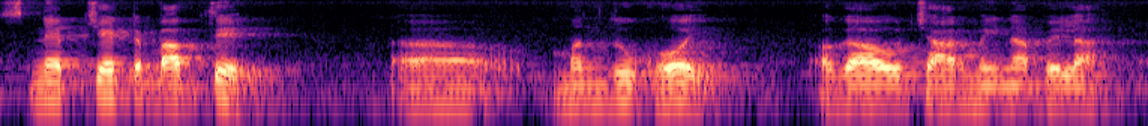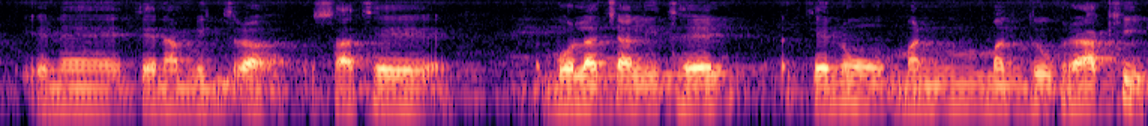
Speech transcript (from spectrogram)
સ્નેપચેટ બાબતે મનદુખ હોય, અગાઉ ચાર મહિના પહેલાં એને તેના મિત્ર સાથે બોલાચાલી થયેલ, તેનું મન મનદુખ રાખી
